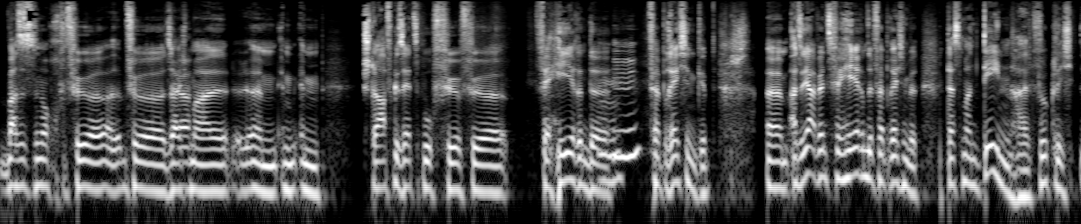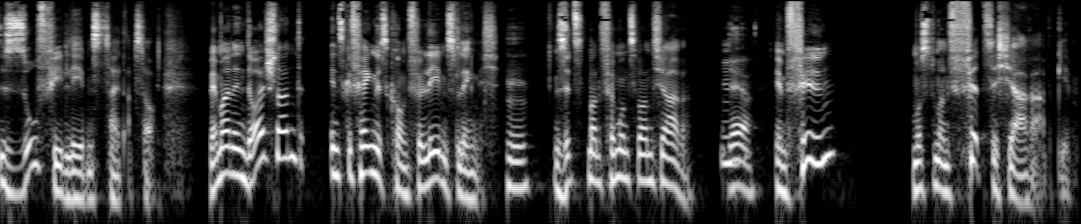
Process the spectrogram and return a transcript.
was es noch für, für sag Ja. ich mal, ähm, im, im Strafgesetzbuch für, für verheerende Verbrechen gibt. Ähm, also ja, wenn es verheerende Verbrechen wird, dass man denen halt wirklich so viel Lebenszeit absaugt. Wenn man in Deutschland ins Gefängnis kommt für lebenslänglich, Mhm. sitzt man 25 Jahre. Ja, ja. Im Film musste man 40 Jahre abgeben.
